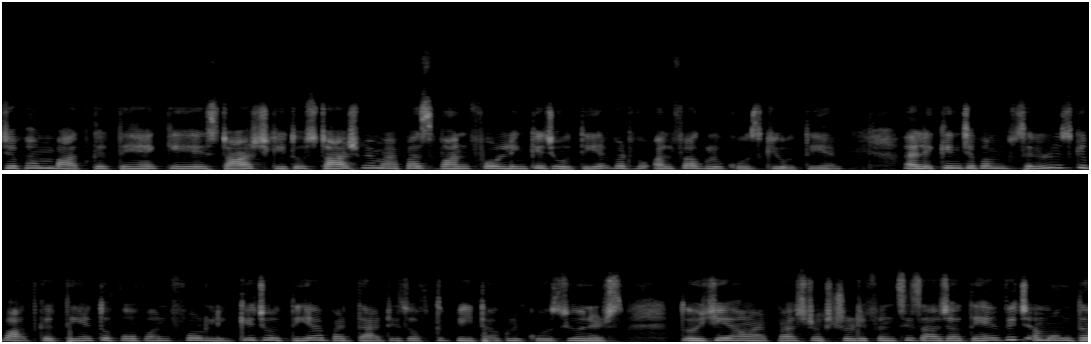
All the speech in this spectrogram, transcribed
जब हम बात करते हैं कि स्टार्च की तो स्टार्च में हमारे पास वन फोर लिंकेज होती है बट वो अल्फ़ा ग्लूकोज की होती है। लेकिन जब हम सेलुलस की बात करते हैं तो वो वन फोर लिंकेज होती है but that is of the beta glucose units तो ये हमारे पास स्ट्रक्चरल डिफरेंसेस आ जाते हैं which among the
